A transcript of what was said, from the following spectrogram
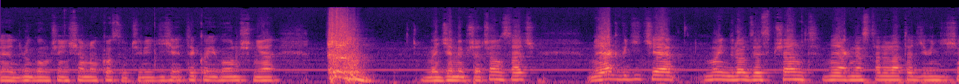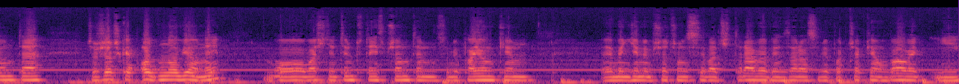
y, drugą część sianokosu, czyli dzisiaj tylko i wyłącznie będziemy przecząsać. No jak widzicie, moi drodzy, sprzęt, no jak na stare lata 90. troszeczkę odnowiony, bo właśnie tym tutaj sprzętem, sobie pająkiem y, będziemy przecząsywać trawę, więc zaraz sobie podczepiam wałek i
